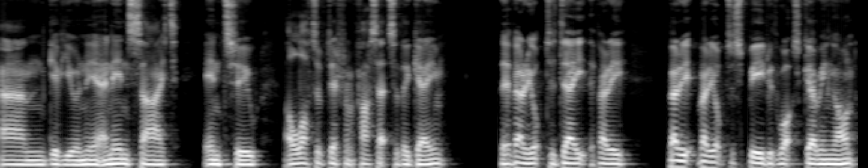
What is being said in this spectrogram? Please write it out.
and give you an, an insight into a lot of different facets of the game. They're very up to date. They're very very very up to speed with what's going on,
